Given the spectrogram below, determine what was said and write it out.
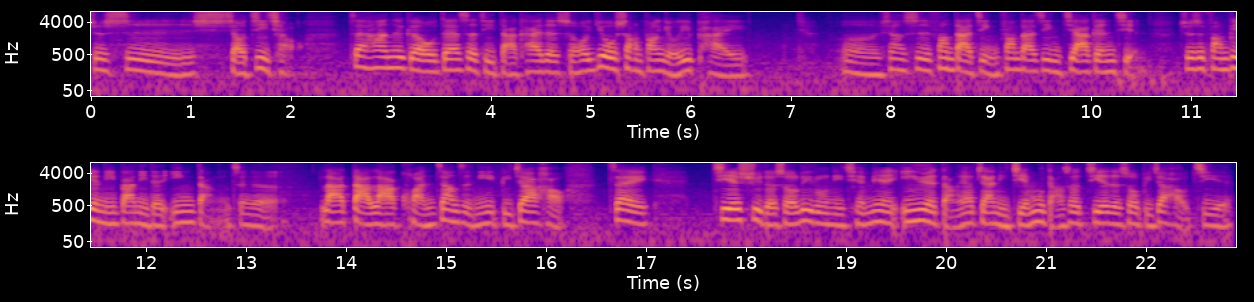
就是小技巧，在它那个 Audacity 打开的时候，右上方有一排嗯，像是放大镜，放大镜加跟减，就是方便你把你的音档整个拉大拉宽，这样子你比较好在接续的时候，例如你前面音乐档要加你节目档的时候接的时候比较好接。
